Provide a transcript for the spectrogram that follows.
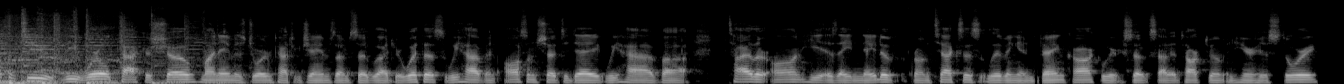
Welcome to the World Packers Show. My name is Jordan Patrick James. I'm so glad you're with us. We have an awesome show today. We have uh, Tyler on. He is a native from Texas living in Bangkok. We're so excited to talk to him and hear his story.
